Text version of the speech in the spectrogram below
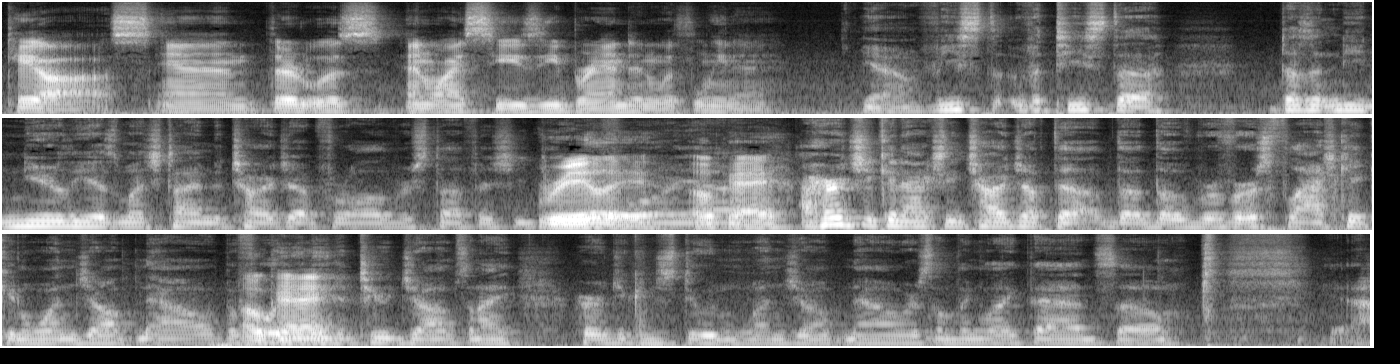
Chaos. And third was NYCZ Brandon with Linne. Yeah, Vista, Vatista doesn't need nearly as much time to charge up for all of her stuff as she did Really? before, yeah. Okay. I heard she can actually charge up the, the, the reverse flash kick in one jump now. Before Okay. you needed two jumps, and I heard you can just do it in one jump now or something like that. So, yeah.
